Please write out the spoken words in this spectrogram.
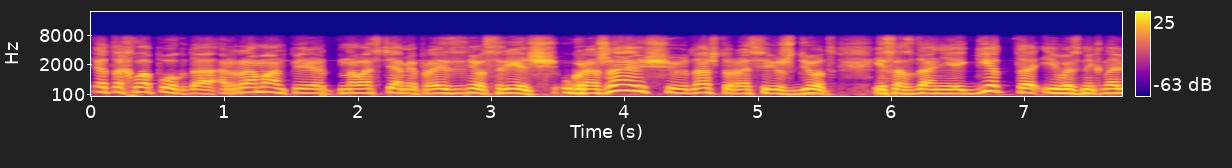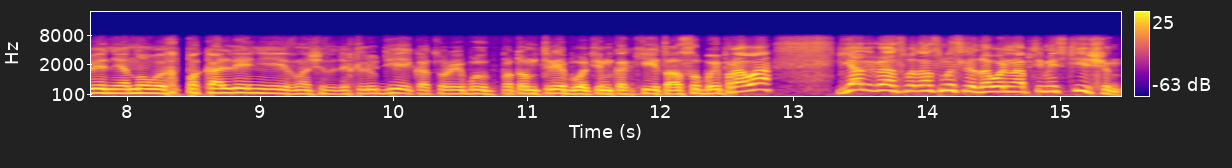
Это хлопок, да. Роман перед новостями произнес речь угрожающую, да, что Россию ждет и создание гетто, и возникновение новых поколений, значит, этих людей, которые будут потом требовать им какие-то особые права. Я как раз в этом смысле довольно оптимистичен.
